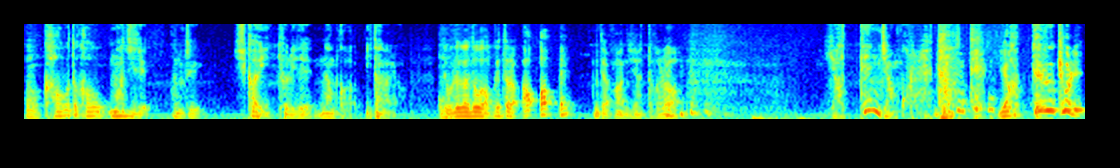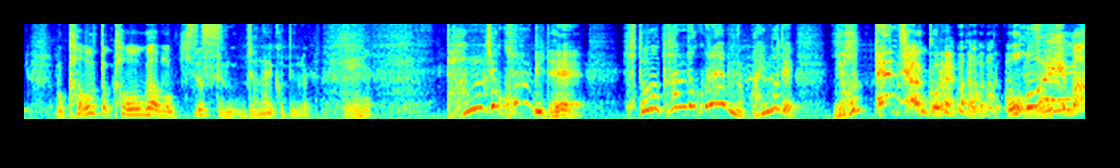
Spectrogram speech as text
うん顔と顔、マジで、本当に近い距離でなんかいたのよ。で、俺がドア開けたら、あ、あ、え？みたいな感じだったから、やってんじゃん、これ。と思って？やってる距離。もう顔と顔がもうキスするんじゃないかってぐらい。え？男女コンビで人の単独ライブの合間でやってんじゃんこれ。って思って「おいマ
